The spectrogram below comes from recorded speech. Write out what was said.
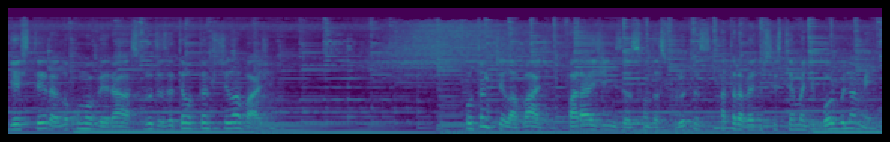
e a esteira locomoverá as frutas até o tanque de lavagem. O tanque de lavagem fará a higienização das frutas através do sistema de borbulhamento.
